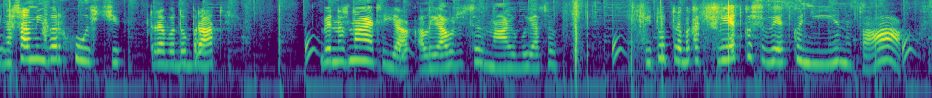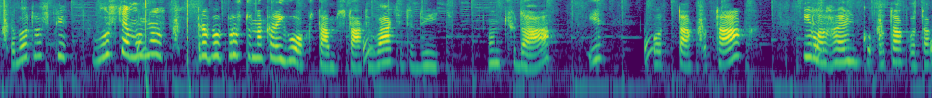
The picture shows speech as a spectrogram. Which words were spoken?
На самій верхушці треба добратися. Ви не знаєте як, але я вже це знаю, бо я це. І тут треба так швидко, швидко, ні, не так. Треба трошки. Ось можна. Треба просто на крайок там стати. Бачите, дивіться. Вон сюди. І отак, отак. І легенько, отак, отак,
